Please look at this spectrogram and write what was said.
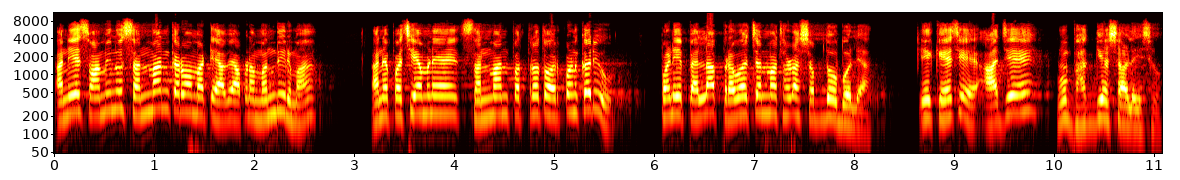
અને એ સ્વામીનું સન્માન કરવા માટે આવ્યા આપણા મંદિરમાં. અને પછી એમણે સન્માન પત્ર તો અર્પણ કર્યું, પણ એ પહેલાં પ્રવચનમાં થોડા શબ્દો બોલ્યા. એ કહે છે, આજે હું ભાગ્યશાળી છું.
